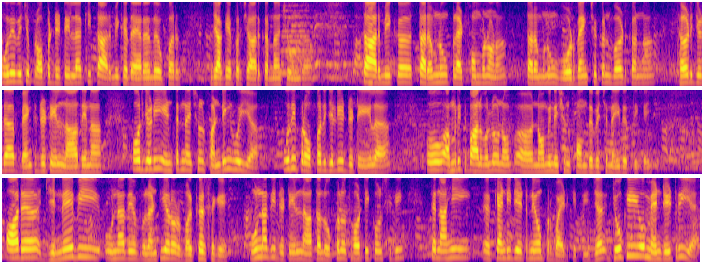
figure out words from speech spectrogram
ਉਹਦੇ ਵਿੱਚ ਪ੍ਰੋਪਰ ਡਿਟੇਲ ਆ ਕਿ ਧਾਰਮਿਕ ਅਦਾਰਿਆਂ ਦੇ ਉੱਪਰ ਜਾ ਕੇ ਪ੍ਰਚਾਰ ਕਰਨਾ ਚਾਹੁੰਦਾ। ਧਾਰਮਿਕ ਧਰਮ ਨੂੰ ਪਲੇਟਫਾਰਮ ਬਣਾਉਣਾ, ਧਰਮ ਨੂੰ ਵੋਟ ਬੈਂਕ 'ਚ ਕਨਵਰਟ ਕਰਨਾ ਥਰਡ ਜਿਹੜਾ ਬੈਂਕ ਡਿਟੇਲ ਨਾ ਦੇਣਾ ਔਰ ਜਿਹੜੀ ਇੰਟਰਨੈਸ਼ਨਲ ਫੰਡਿੰਗ ਹੋਈ ਆ, ਉਹਦੀ ਪ੍ਰੋਪਰ ਜਿਹੜੀ ਡਿਟੇਲ ਆ, ਉਹ ਅੰਮ੍ਰਿਤਪਾਲ ਵੱਲੋਂ ਨੋਮੀਨੇਸ਼ਨ ਫਾਰਮ ਦੇ ਵਿੱਚ ਨਹੀਂ ਦਿੱਤੀ ਗਈ। ਔਰ ਜਿੰਨੇ ਵੀ ਉਹਨਾਂ ਦੇ ਵਲੰਟੀਅਰ ਔਰ ਵਰਕਰ ਸੀਗੇ, ਉਹਨਾਂ ਦੀ ਡਿਟੇਲ ਨਾ ਤਾਂ ਲੋਕਲ ਅਥਾਰਟੀ ਕੋਲ ਸੀਗੀ ਤੇ ਨਾ ਹੀ ਕੈਂਡੀਡੇਟ ਨੇ ਉਹ ਪ੍ਰੋਵਾਈਡ ਕੀਤੀ। ਜ- ਜੋ ਕਿ ਉਹ ਮੈਂਡੇਟਰੀ ਹੈ,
